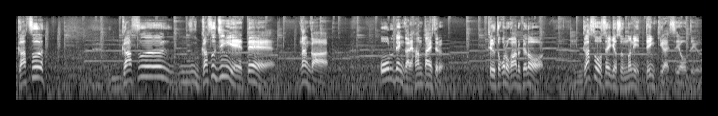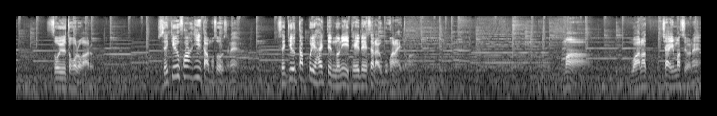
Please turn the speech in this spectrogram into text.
ガスガスガス陣営ってなんかオール電化に反対してる。っていうところがあるけどガスを制御するのに電気が必要というそういうところがある。石油ファンヒーターもそうですね。石油たっぷり入ってるのに停電したら動かないとか。まあ笑っちゃいますよね。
